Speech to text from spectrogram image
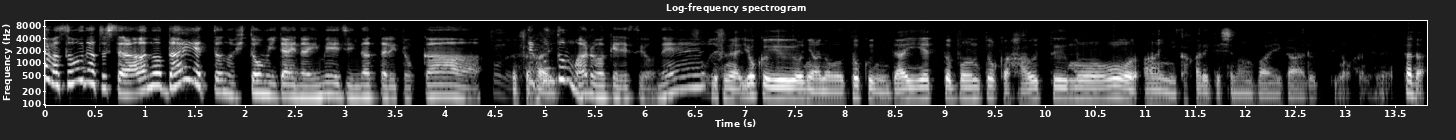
えばそうだとしたら、あのダイエットの人みたいなイメージになったりとか、そうなんですよ。ってはい。こともあるわけですよねそう。ですね。よく言うように、あの、特にダイエット本とか、ハウトゥー本を安易に書かれてしまう場合があるっていうのがあるんですね。ただ、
